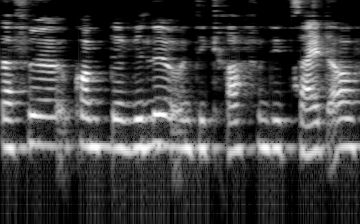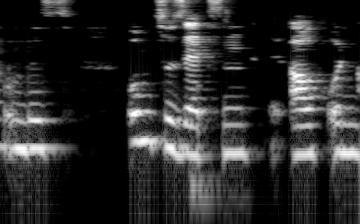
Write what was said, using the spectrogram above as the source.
dafür kommt der Wille und die Kraft und die Zeit auf, um das umzusetzen auch. Und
